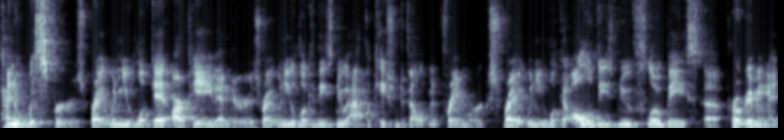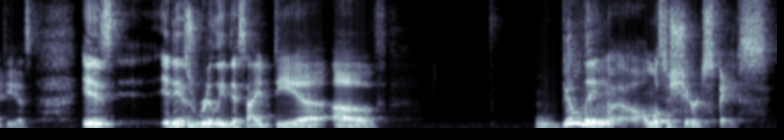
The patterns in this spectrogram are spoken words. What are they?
kind of whispers, right? When you look at RPA vendors, right? When you look at these new application development frameworks, right? When you look at all of these new flow based uh, programming ideas, is it is really this idea of building almost a shared space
